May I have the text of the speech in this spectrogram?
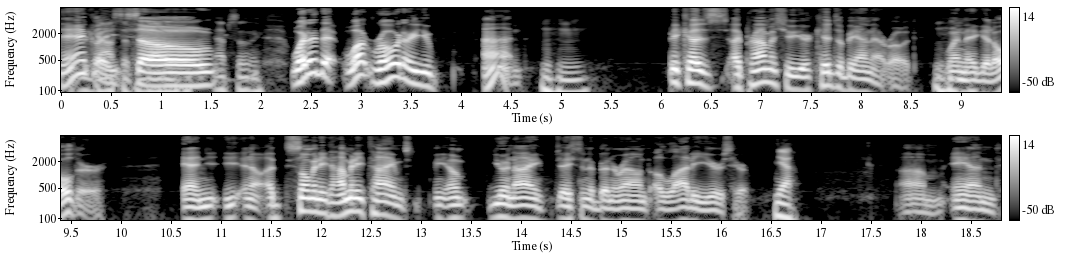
or Exactly. about So- absolutely. What are the what road are you on? Mm-hmm. Because I promise you, your kids will be on that road when Mhm. they get older. And you, you know, uh, so many how many times you know you and I, Jason, have been around a lot of years here, Yeah. um, and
